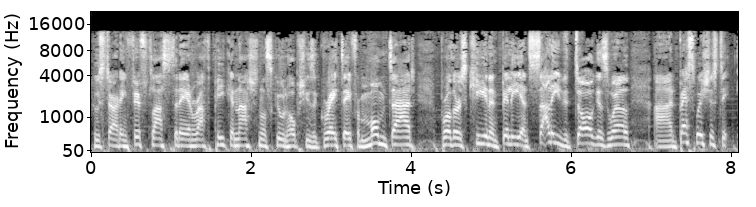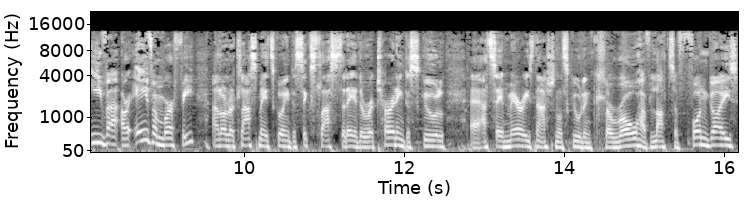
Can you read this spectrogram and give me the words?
who's starting fifth class today in Rathpeaka National School. Hope she's a great day from mum, dad, brothers Kean and Billy and Sally the dog as well. And best wishes to Eva or Ava Murphy and all her classmates going to sixth class today. They're returning to school uh, at St Mary's National School in Claroe. Have lots of fun, guys,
